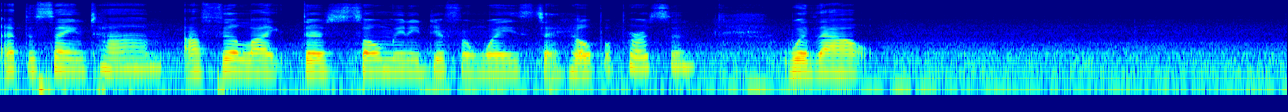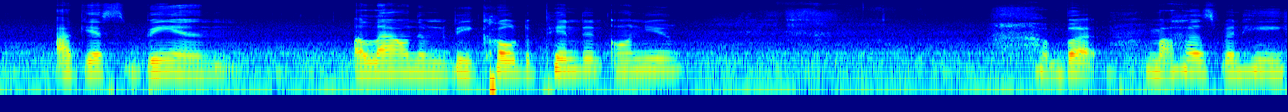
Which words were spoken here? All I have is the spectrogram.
at the same time, I feel like there's so many different ways to help a person without I guess being allowing them to be codependent on you. But my husband, he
